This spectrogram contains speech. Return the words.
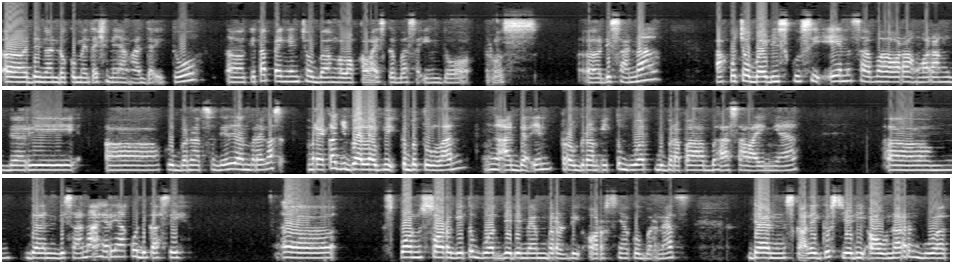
uh, dengan documentation yang ada itu uh, kita pengen coba ngelokalize ke bahasa Indo. Terus uh, di sana aku coba diskusiin sama orang-orang dari uh, Kubernetes sendiri dan mereka mereka juga lagi kebetulan ngadain program itu buat beberapa bahasa lainnya um, dan di sana akhirnya aku dikasih uh, sponsor gitu buat jadi member di ORS-nya Kubernetes dan sekaligus jadi owner buat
